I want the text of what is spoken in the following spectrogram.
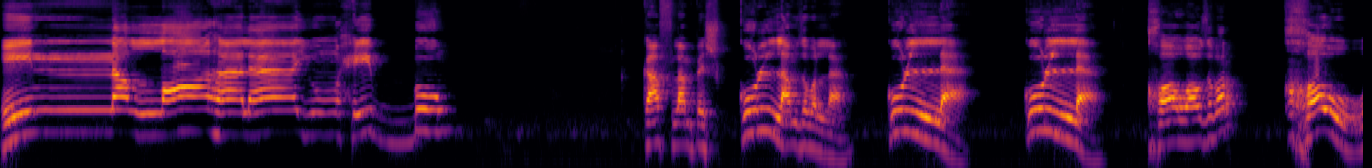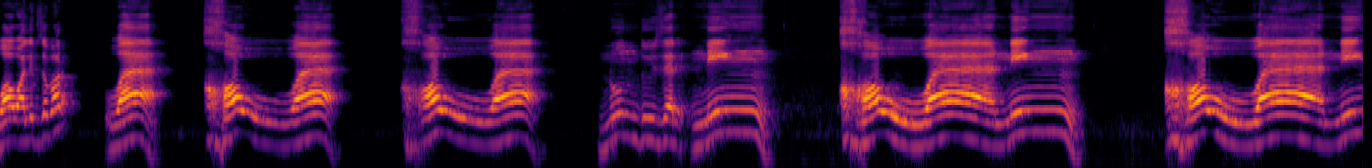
ইন্নাল্লাহ লা ইউহিব্বু। কাফ, লাম, পেশ, কুল, লাম জবল্লা কুল্লা কুল্লা। খ, ওয়াও, জবর। খৌ, ওয়াও, আলিফ, জবর। ওয়া, খৌ, ওয়া। খৌ নুন দুই জের নিং খৌ ওয়া নিং। খওয়ানিং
